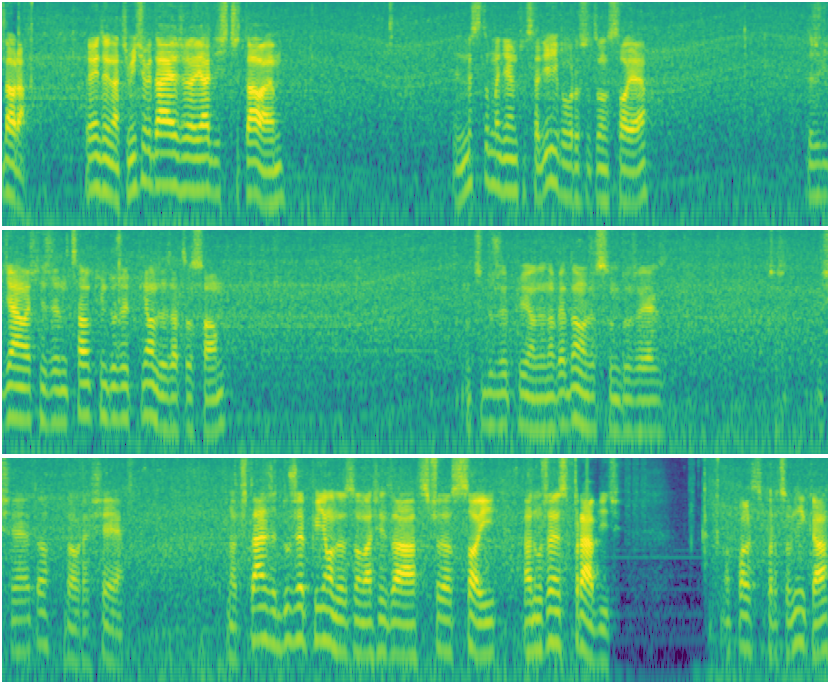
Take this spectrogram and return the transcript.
Dobra. To inaczej. Mi się wydaje, że ja dziś czytałem. My sobie tu będziemy tu sadzili po prostu tą soję. Też widziałem właśnie, że całkiem duże pieniądze za to są. Znaczy duże pieniądze, no wiadomo, że są duże jak... Sieje to? Dobra, sieje. No czytałem, że duże pieniądze są właśnie za sprzedaż soi, ale możemy sprawdzić. No polscy pracownika.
